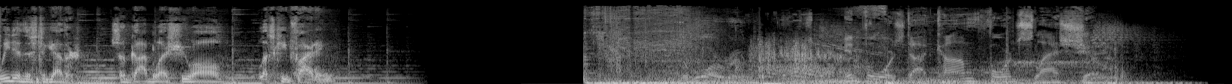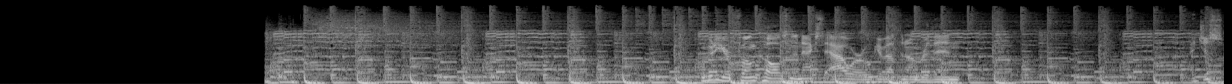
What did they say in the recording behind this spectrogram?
We did this together. So God bless you all. Let's keep fighting. The War Room. Infowars.com forward slash show. Your phone calls in the next hour. We'll give out the number then. I just.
